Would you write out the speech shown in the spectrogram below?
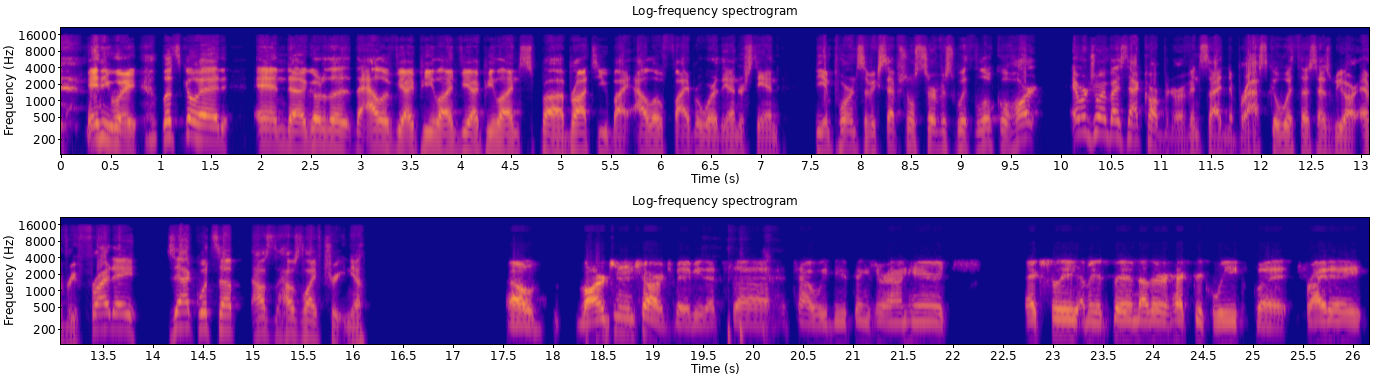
anyway, let's go ahead and uh, go to the the Allo VIP line. VIP line uh, brought to you by Allo Fiber, where they understand the importance of exceptional service with local heart. And we're joined by Zach Carpenter of Inside Nebraska with us as we are every Friday. Zach, what's up? How's how's life treating you? Oh, large and in charge, baby. That's uh that's how we do things around here. It's actually I mean it's been another hectic week, but Friday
